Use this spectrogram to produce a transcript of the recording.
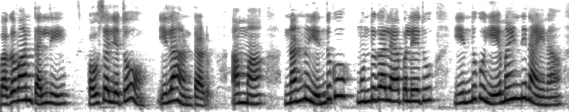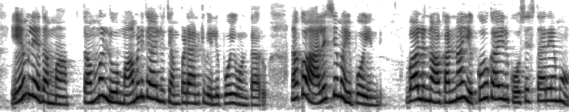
భగవాన్ తల్లి కౌసల్యతో ఇలా అంటాడు. అమ్మ నన్ను ఎందుకు ముందుగా లేపలేదు? ఎందుకు ఏమైంది నాయన? ఏం లేదమ్మా. తమ్ముళ్ళు మామిడికాయలు చంపడానికి వెళ్ళిపోయి ఉంటారు. నాకు ఆలస్యం అయిపోయింది. వాళ్ళు నాకన్నా ఎక్కువ కాయలు కోసేస్తారేమో.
